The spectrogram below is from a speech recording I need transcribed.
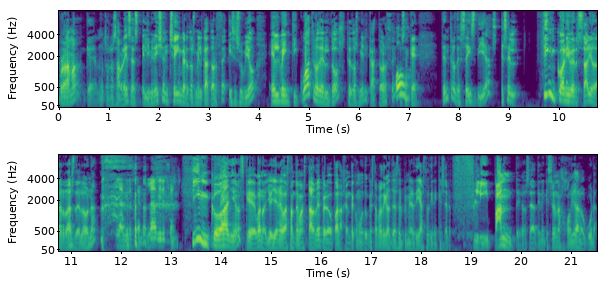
programa, que muchos lo sabréis, es Elimination Chamber 2014 y se subió el 24 del 2 de 2014. O sea oh. que dentro de seis días es el cinco aniversario de Ras de Lona. La Virgen, la Virgen. Cinco años, que bueno, yo llegué bastante más tarde, pero para gente como tú que está prácticamente desde el primer día, esto tiene que ser flipante, o sea, tiene que ser una jodida locura.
